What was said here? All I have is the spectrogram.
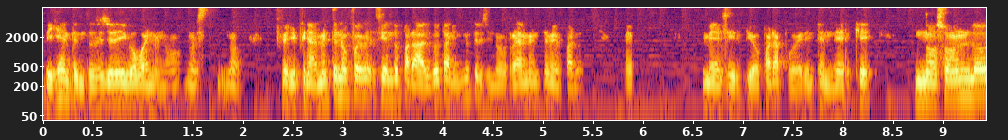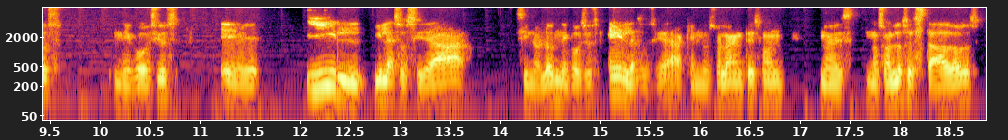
vigente. Entonces yo digo, bueno, no, no, es, no, finalmente no fue siendo para algo tan inútil, sino realmente me, me, me sirvió para poder entender que no son los negocios eh, y, y, la sociedad sino los negocios en la sociedad, que no solamente son, no, es, no son los estados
